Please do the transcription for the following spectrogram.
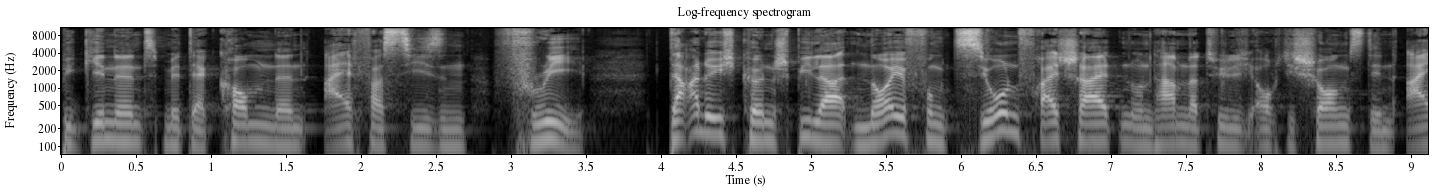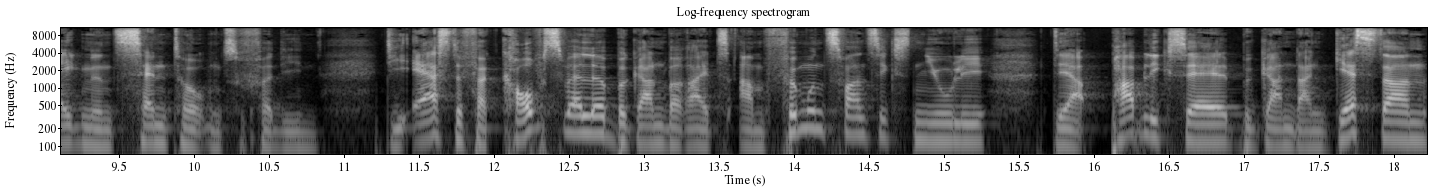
beginnend mit der kommenden Alpha Season Free. Dadurch können Spieler neue Funktionen freischalten und haben natürlich auch die Chance, den eigenen Cent-Token zu verdienen. Die erste Verkaufswelle begann bereits am 25. Juli. Der Public Sale begann dann gestern,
